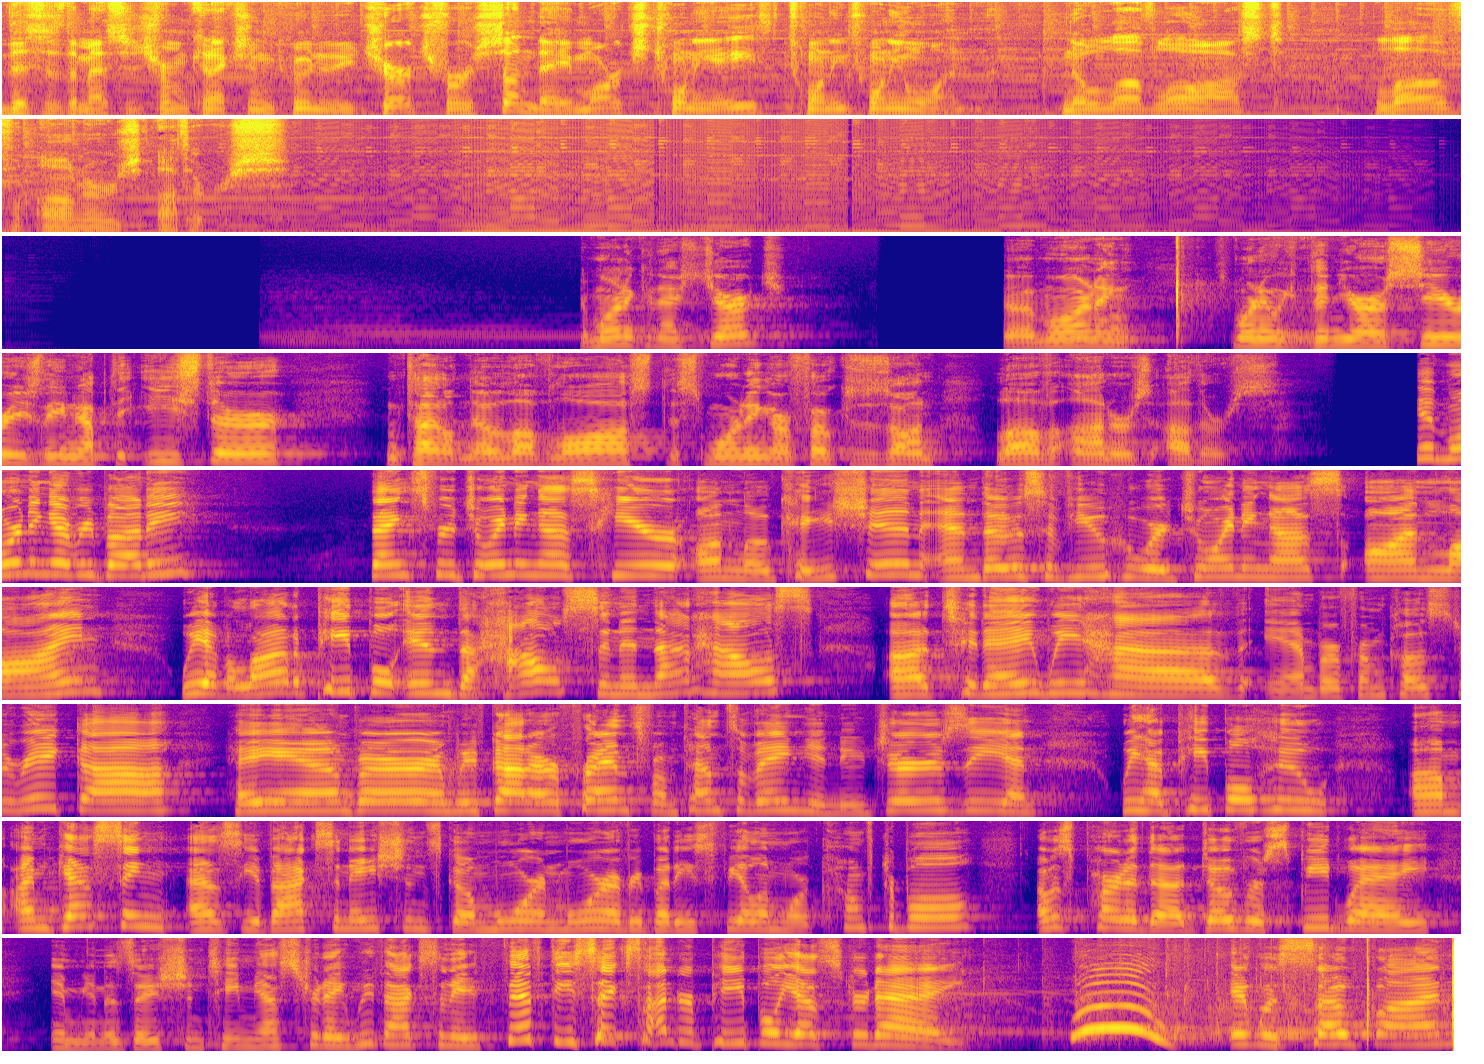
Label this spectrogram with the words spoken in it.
This is the message from Connection Community Church for Sunday, March 28th, 2021. No love lost, love honors others. Good morning, Connection Church. Good morning. This morning we continue our series leading up to Easter entitled No Love Lost. This morning our focus is on love honors others. Good morning, everybody. Thanks for joining us here on location, and those of you who are joining us online. We have a lot of people in the house, and in that house uh, today we have Amber from Costa Rica. Hey, Amber. And we've got our friends from Pennsylvania, New Jersey, and we have people who um, I'm guessing as the vaccinations go more and more, everybody's feeling more comfortable. I was part of the Dover Speedway immunization team yesterday. We vaccinated 5,600 people yesterday. Woo! It was so fun.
